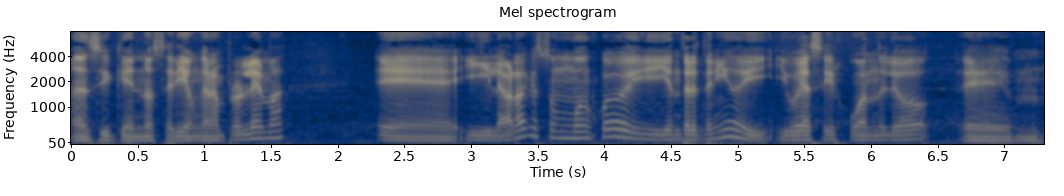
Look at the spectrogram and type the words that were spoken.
así que no sería un gran problema. Eh, y la verdad que es un buen juego y entretenido y, voy a seguir jugándolo em,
